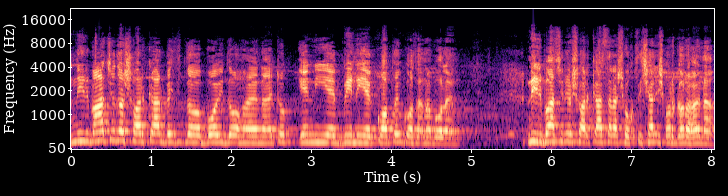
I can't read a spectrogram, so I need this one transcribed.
নির্বাচিত সরকার ব্যতীত বৈধ হয় না। একটু এ নিয়ে, বি নিয়ে কতই কথা না বলেন। নির্বাচিত সরকার তারা শক্তিশালী সরকার হয় না।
